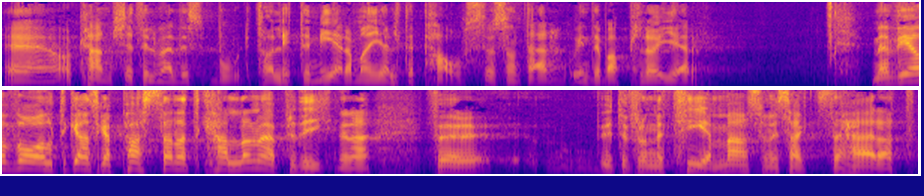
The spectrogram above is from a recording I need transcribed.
Ehm, och kanske till och med det borde ta lite mer om man gör lite pauser och sånt där och inte bara plöjer. Men vi har valt ganska passande att kalla de här predikningarna för utifrån ett tema som vi sagt så här att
